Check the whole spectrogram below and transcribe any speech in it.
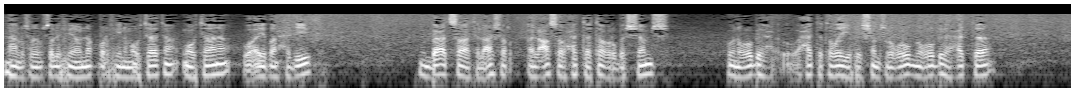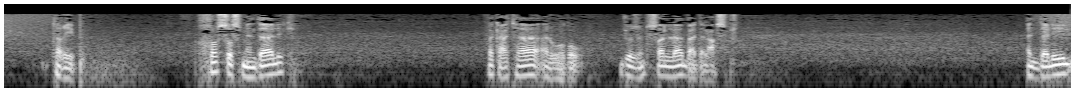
نهى الرسول نصلي فينا ونقبر فينا موتاتا موتانا. وأيضا حديث من بعد صلاة العشر العصر حتى تغرب الشمس من غروبها حتى تضيف الشمس الغروب من غروبها حتى تغيب. خصص من ذلك ركعتا الوضوء. جزء تصلى بعد العصر. الدليل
